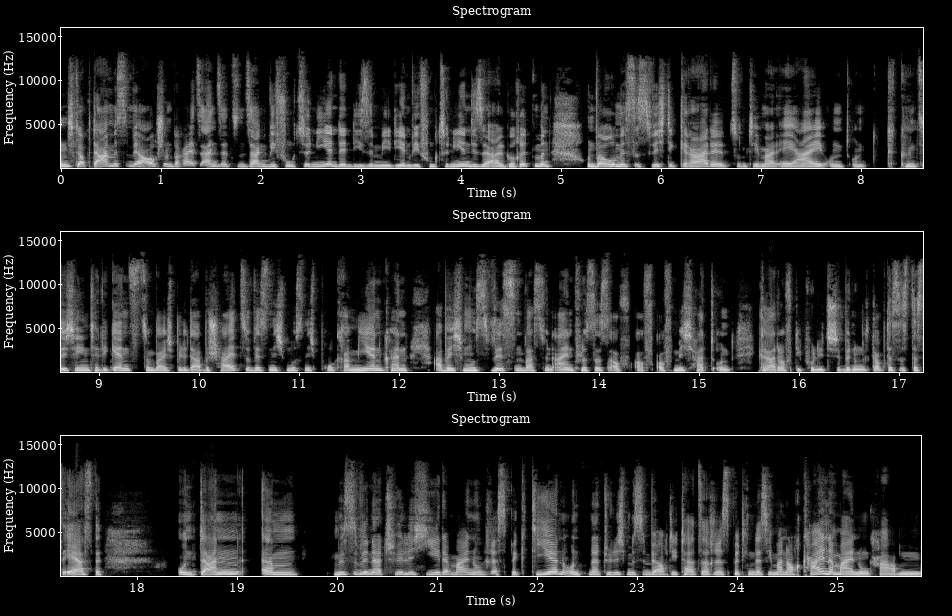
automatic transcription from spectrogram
Und ich glaube, da müssen wir auch schon bereits ansetzen und sagen, wie funktionieren denn diese Medien? Wie funktionieren diese Algorithmen? Und warum ist es wichtig, gerade zum Thema AI und, und künstliche Intelligenz zum Beispiel da Bescheid zu wissen? Ich muss nicht programmieren können, aber ich muss wissen, was für einen Einfluss das auf, auf, auf mich hat und gerade auf die politische Bindung. Ich glaube, das ist das Erste. Und dann ähm, müssen wir natürlich jede Meinung respektieren und natürlich müssen wir auch die Tatsache respektieren, dass jemand auch keine Meinung haben,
